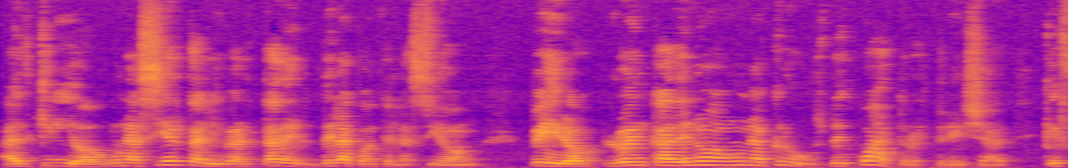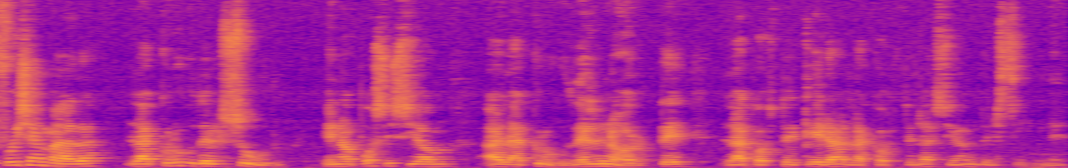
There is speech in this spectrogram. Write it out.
adquirió una cierta libertad de, la constelación, pero lo encadenó a una cruz de cuatro estrellas, que fue llamada la Cruz del Sur, en oposición a la Cruz del Norte, la coste, que era la constelación del Cisne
